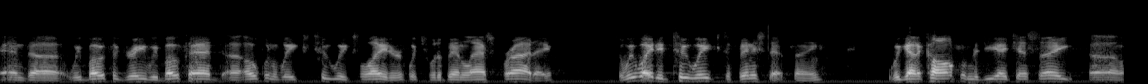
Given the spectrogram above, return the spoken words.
And uh, we both agreed. We both had uh, open weeks two weeks later, which would have been last Friday. So we waited two weeks to finish that thing. We got a call from the GHSA uh,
